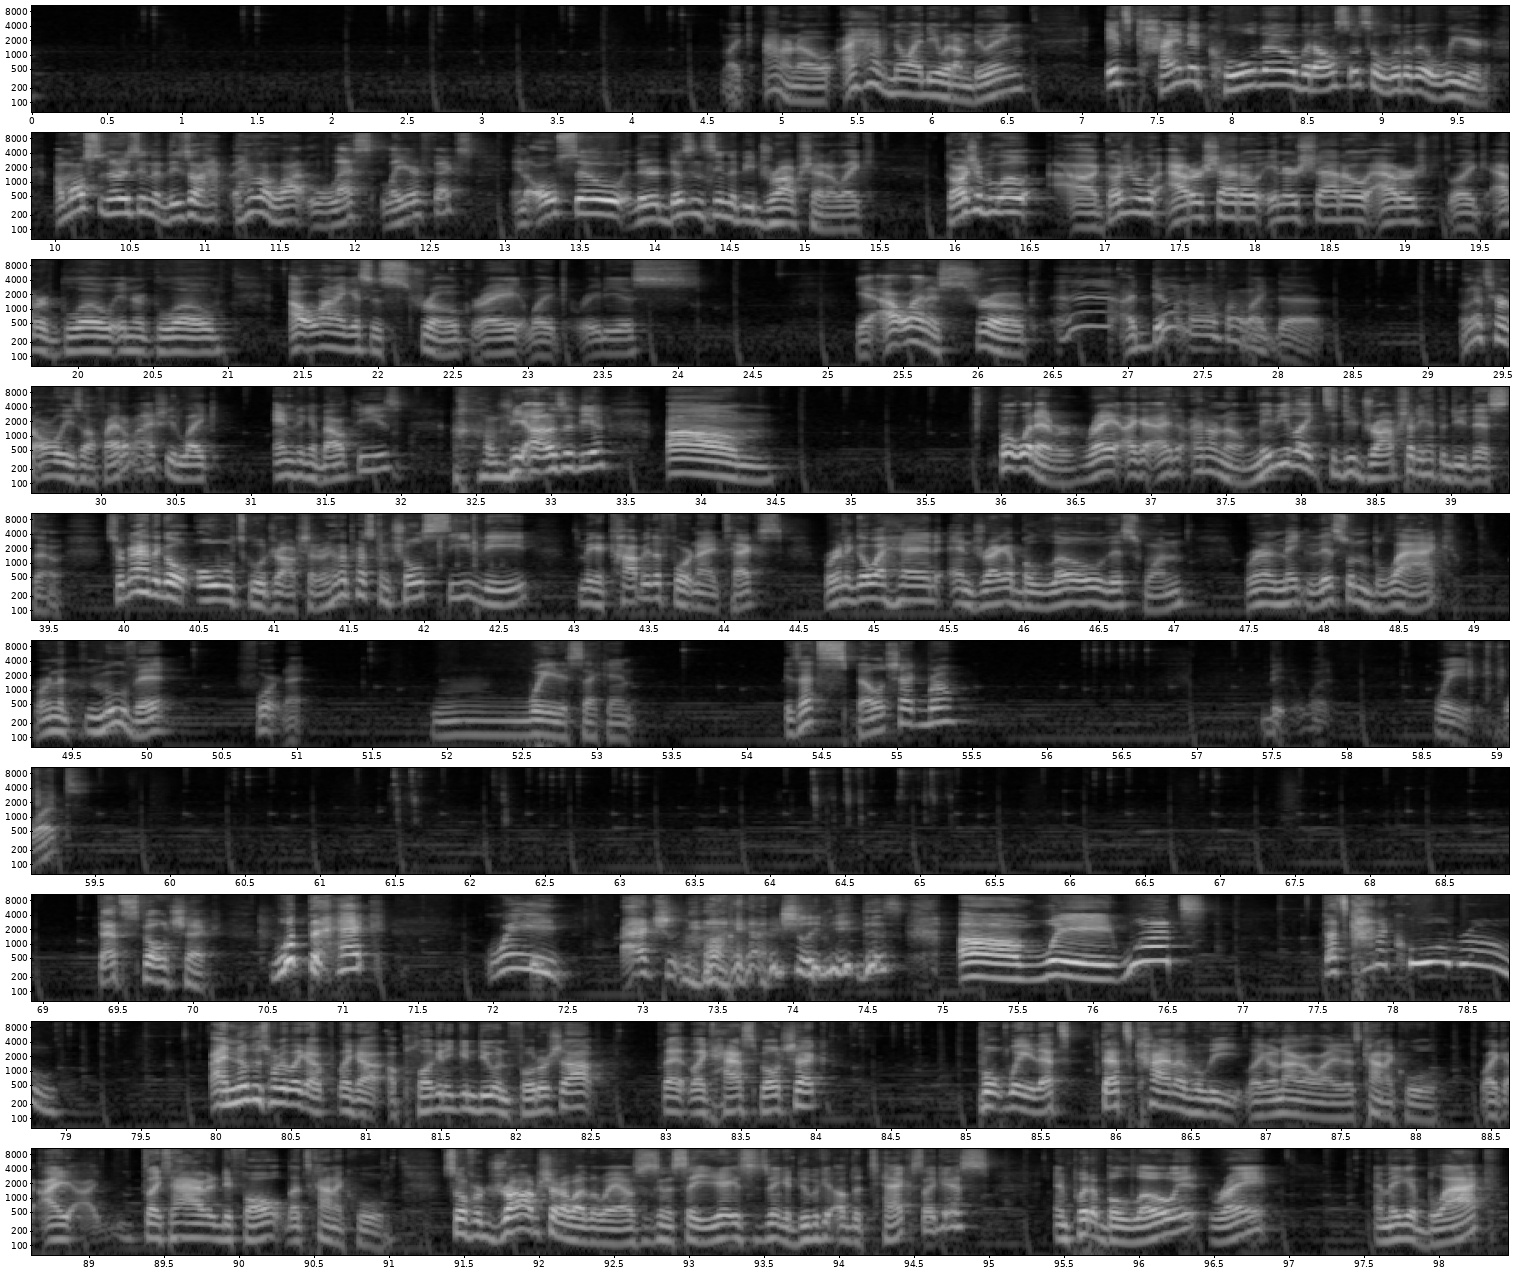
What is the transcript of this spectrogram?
Like, I don't know. I have no idea what I'm doing. It's kind of cool, though, but also it's a little bit weird. I'm also noticing that these has a lot less layer effects, and also there doesn't seem to be drop shadow. Like, Gaussian blur, uh, Gaussian blur, outer shadow, inner shadow, outer, like, outer glow, inner glow. Outline, I guess, is stroke, right? Like, radius. Yeah, outline is stroke. Eh, I don't know if I like that. I'm to turn all these off. I don't actually like anything about these. I'll be honest with you. Um, but whatever, right? I, I, I don't know. Maybe like to do drop shot, you have to do this though. So we're gonna have to go old school drop shot. I have to press Control CV to make a copy of the Fortnite text. We're gonna go ahead and drag it below this one. We're gonna make this one black. We're gonna move it. Fortnite. Wait a second. Is that spell check, bro? Bit what? Wait, what? That's spell check. What the heck? Wait, actually, I actually need this. Um, wait, what? That's kind of cool, bro. I know there's probably like a like a, a plugin you can do in Photoshop that like has spell check. But wait, that's that's kind of elite. Like I'm not gonna lie, that's kind of cool. Like I, I, like to have it default. That's kind of cool. So for drop shadow, by the way, I was just gonna say you guys just make a duplicate of the text, I guess, and put it below it, right, and make it black.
